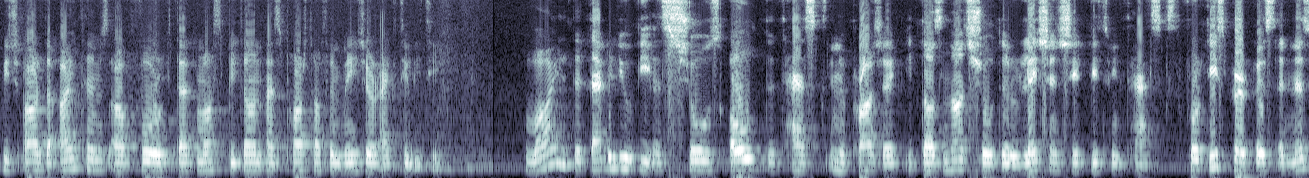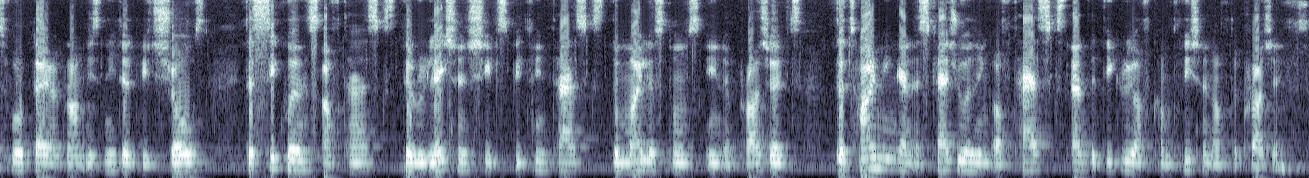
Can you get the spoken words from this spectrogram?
which are the items of work that must be done as part of a major activity. While the WBS shows all the tasks in a project, it does not show the relationship between tasks. For this purpose, a network diagram is needed which shows the sequence of tasks, the relationships between tasks, the milestones in a project, the timing and scheduling of tasks, and the degree of completion of the project.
